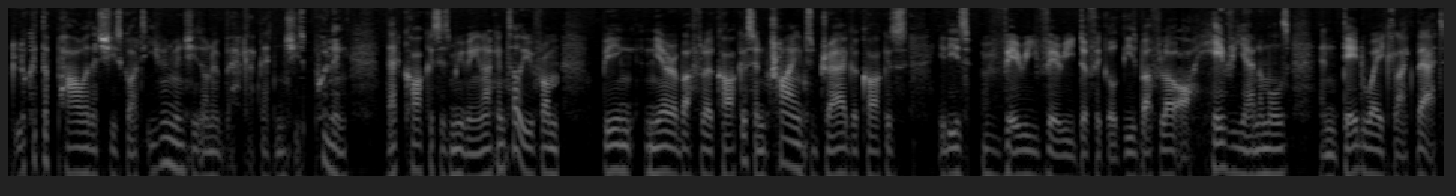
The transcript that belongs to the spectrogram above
But look at the power that she's got, even when she's on her back like that and she's pulling, that carcass is moving. And I can tell you from being near a buffalo carcass and trying to drag a carcass, it is very, very difficult. These buffalo are heavy animals, and dead weight like that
